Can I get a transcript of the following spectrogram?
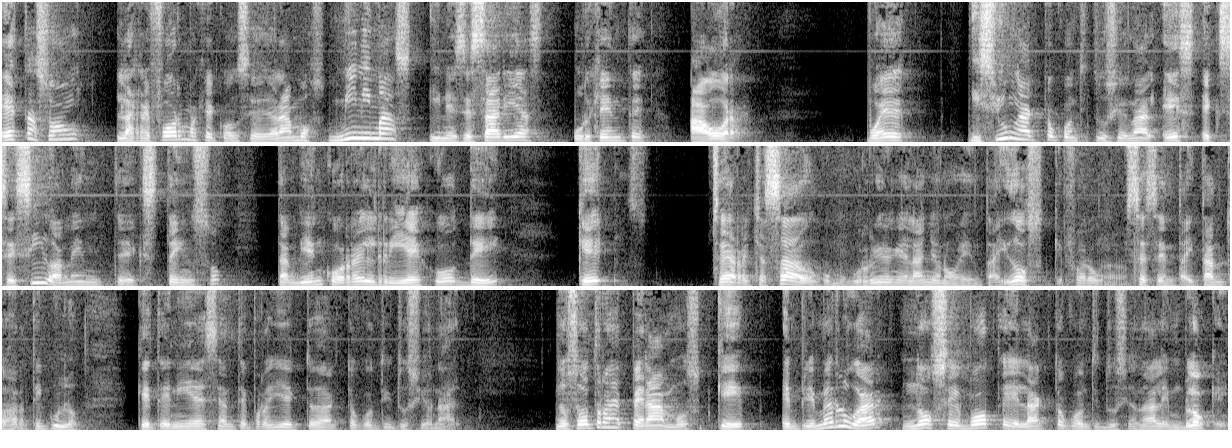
estas son las reformas que consideramos mínimas y necesarias, urgentes, ahora. y si un acto constitucional es excesivamente extenso, también corre el riesgo de que sea rechazado, como ocurrió en el año 92, que fueron sesenta y tantos artículos que tenía ese anteproyecto de acto constitucional. Nosotros esperamos que, en primer lugar, no se vote el acto constitucional en bloque,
